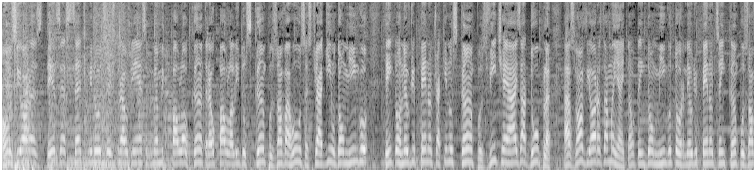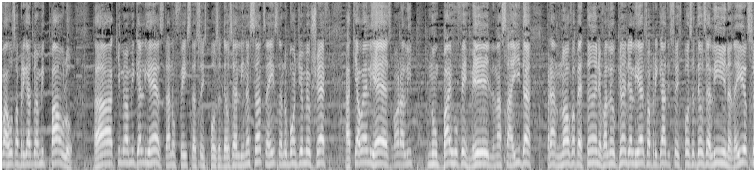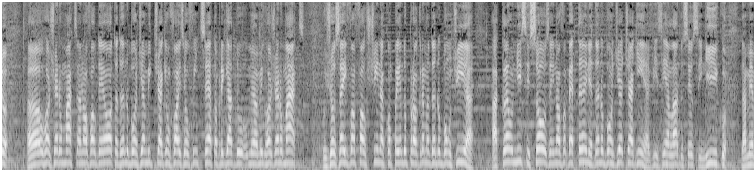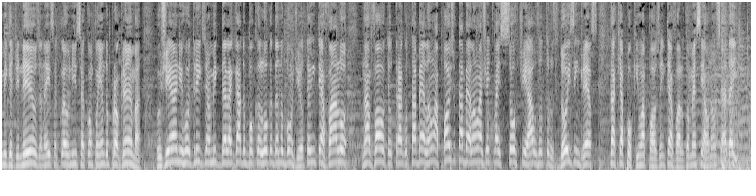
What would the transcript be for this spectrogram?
11 horas 17 minutos, extra audiência do meu amigo Paulo Alcântara, é o Paulo ali dos Campos, Nova Russas, Tiaguinho, domingo tem torneio de pênalti aqui nos campos, 20 reais a dupla, às 9 horas da manhã, então tem domingo torneio de pênaltis em Campos, Nova Russa, obrigado meu amigo Paulo. Aqui meu amigo Elias, tá no Face da sua esposa Deuselina Santos, é isso? Dando bom dia, meu chefe. Aqui é o Elias, mora ali no bairro Vermelho, na saída para Nova Betânia. Valeu, grande Elias, obrigado e sua esposa Deuselina, não é isso? Ah, o Rogério Marques da Nova Aldeota, dando bom dia, amigo Tiaguinho Voz, é o 27, obrigado, meu amigo Rogério Marques. O José Ivan Faustino acompanhando o programa, dando bom dia. A Cleonice Souza, em Nova Betânia, dando bom dia, Tiaguinha. Vizinha lá do seu Sinico, da minha amiga Dineuza, né? Isso, a Cleonice acompanhando o programa. O Jeane Rodrigues, meu amigo delegado Boca Louca, dando bom dia. Eu tenho intervalo na volta, eu trago o tabelão. Após o tabelão, a gente vai sortear os outros dois ingressos daqui a pouquinho, após o intervalo comercial. Não sai daí.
